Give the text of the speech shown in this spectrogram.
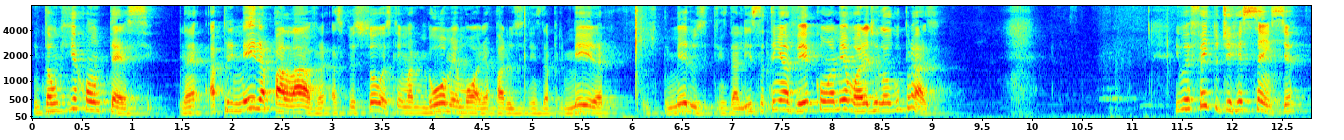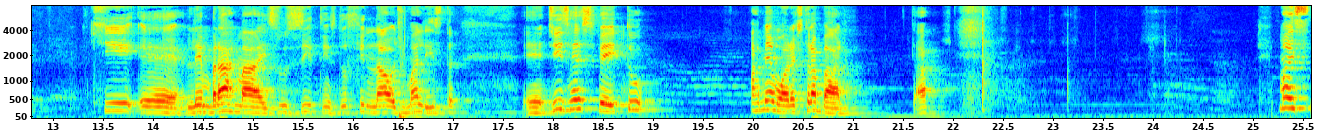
Então, o que, que acontece? Né? A primeira palavra, as pessoas têm uma boa memória para os itens da primeira, os primeiros itens da lista, tem a ver com a memória de longo prazo. E o efeito de recência, que é lembrar mais os itens do final de uma lista, é, diz respeito à memória de trabalho. Tá? Mas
